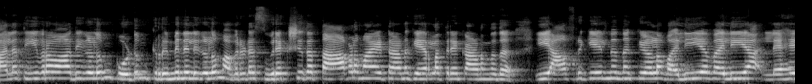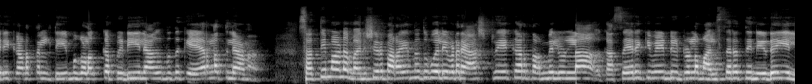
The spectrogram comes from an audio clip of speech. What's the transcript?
പല തീവ്രവാദികളും കൊടും ക്രിമിനലുകളും അവരുടെ സുരക്ഷിത താവളമായിട്ടാണ് കേരളത്തിനെ കാണുന്നത്. ഈ ആഫ്രിക്കയിൽ നിന്നൊക്കെയുള്ള വലിയ വലിയ ലഹരി കടത്തൽ ടീമുകളൊക്കെ പിടിയിലാകുന്നത് കേരളത്തിലാണ്. സത്യമാണ് മനുഷ്യർ പറയുന്നത് പോലെ ഇവിടെ രാഷ്ട്രീയക്കാർ തമ്മിലുള്ള കസേരയ്ക്ക് വേണ്ടിയിട്ടുള്ള മത്സരത്തിനിടയിൽ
